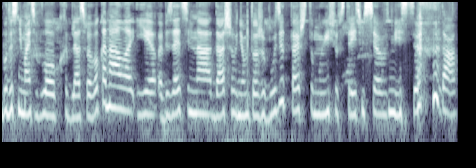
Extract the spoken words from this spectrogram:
буду снимать влог для своего канала, и обязательно Даша в нем тоже будет, так что мы еще встретимся вместе. Да.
